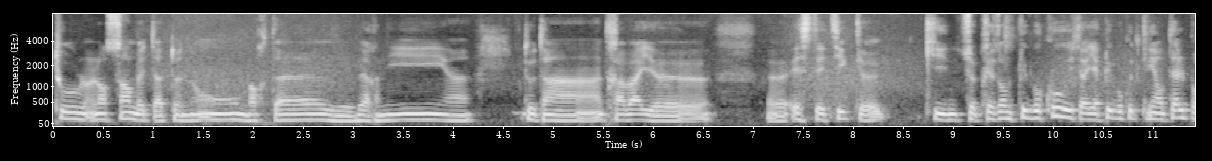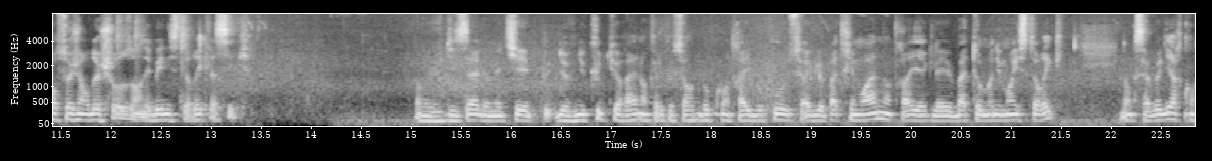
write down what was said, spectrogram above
Tout l'ensemble est à tenon, mortaise, vernis, euh, tout un, travail euh, euh, esthétique qui ne se présente plus beaucoup. Il n'y a plus beaucoup de clientèle pour ce genre de choses en ébénisterie classique. Comme je disais, le métier est devenu culturel en quelque sorte. Beaucoup, on travaille beaucoup avec le patrimoine, on travaille avec les bateaux monuments historiques. Donc ça veut dire qu'on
